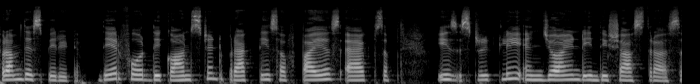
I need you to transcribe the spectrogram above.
from the spirit. Therefore, the constant practice of pious acts is strictly enjoined in the Shastras.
